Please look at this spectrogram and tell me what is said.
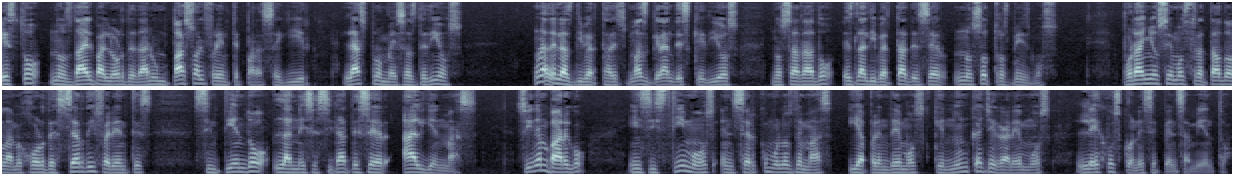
Esto nos da el valor de dar un paso al frente para seguir las promesas de Dios. Una de las libertades más grandes que Dios nos ha dado es la libertad de ser nosotros mismos. Por años hemos tratado a lo mejor de ser diferentes, sintiendo la necesidad de ser alguien más. Sin embargo, insistimos en ser como los demás y aprendemos que nunca llegaremos lejos con ese pensamiento.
